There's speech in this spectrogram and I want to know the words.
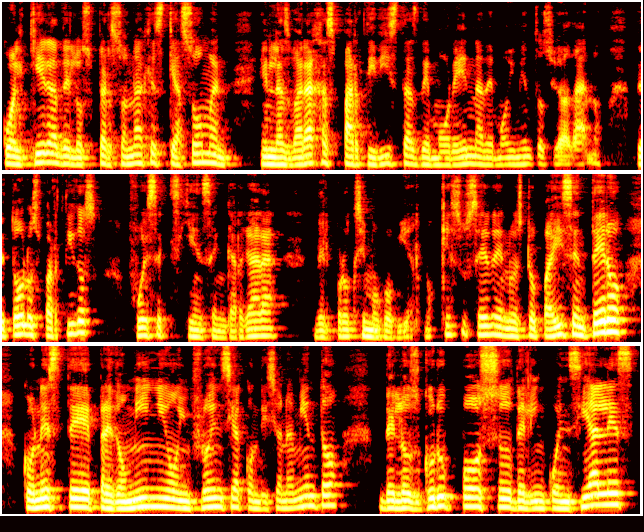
cualquiera de los personajes que asoman en las barajas partidistas de Morena, de Movimiento Ciudadano, de todos los partidos, fuese quien se encargara del próximo gobierno. ¿Qué sucede en nuestro país entero con este predominio, influencia, condicionamiento de los grupos delincuenciales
